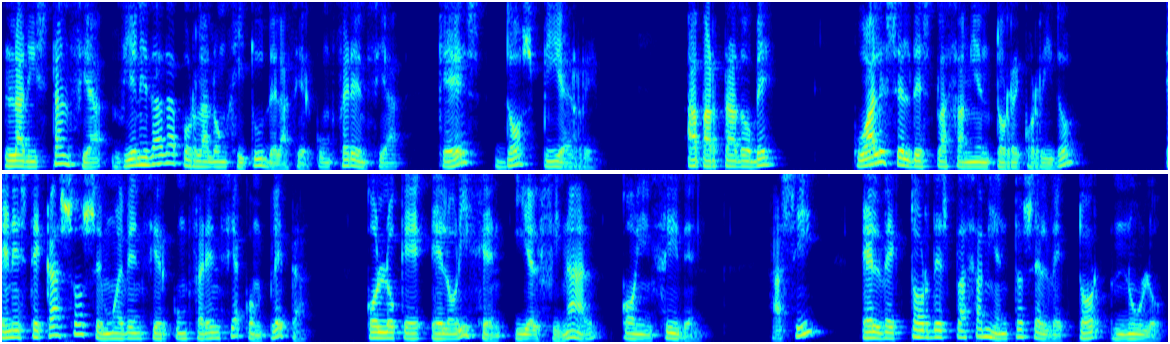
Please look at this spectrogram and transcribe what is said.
La distancia viene dada por la longitud de la circunferencia, que es 2πr. Apartado B. ¿Cuál es el desplazamiento recorrido? En este caso se mueve en circunferencia completa, con lo que el origen y el final coinciden. Así, el vector desplazamiento es el vector nulo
